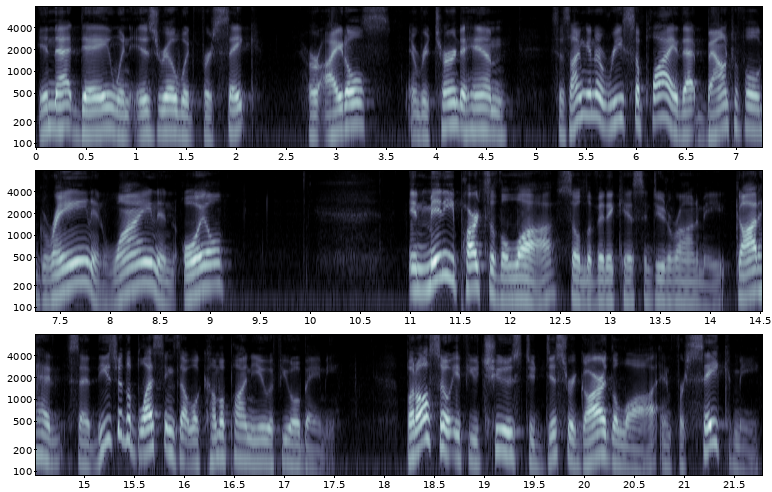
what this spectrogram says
In that day when Israel would forsake her idols and return to him, says, I'm going to resupply that bountiful grain and wine and oil. In many parts of the law, so Leviticus and Deuteronomy, God had said, These are the blessings that will come upon you if you obey me. But also, if you choose to disregard the law and forsake me,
